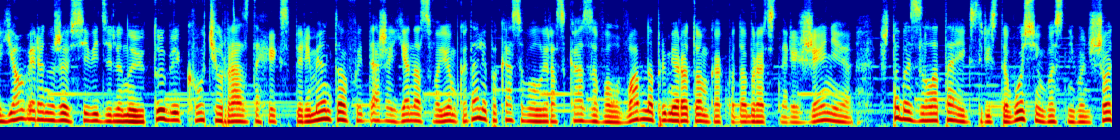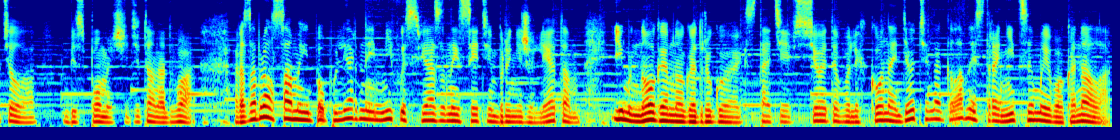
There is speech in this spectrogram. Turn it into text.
Я уверен, уже все видели на ютубе кучу разных экспериментов, и даже я на своем канале показывал и рассказывал вам, например, о том, как подобрать снаряжение, чтобы золотая X308 вас не ваншотила без помощи Титана 2. Разобрал самые популярные мифы, связанные с этим бронежилетом, и многое-многое другое. Кстати, все это вы легко найдете на главной странице моего канала.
